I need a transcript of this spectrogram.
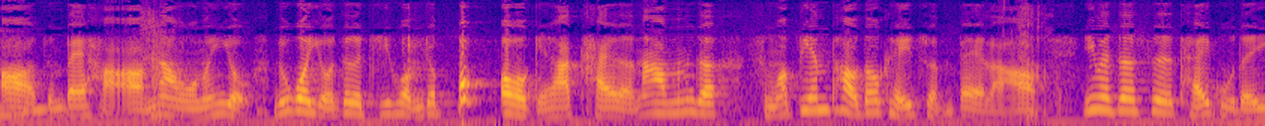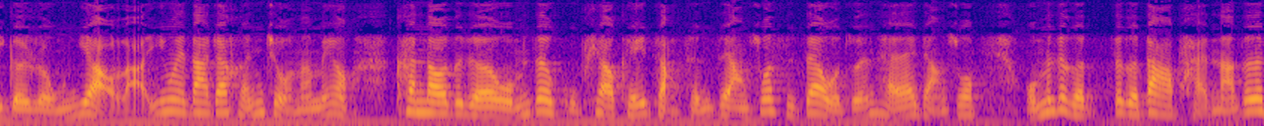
啊？准备好啊，那我们有如果有这个机会，我们就嘣哦给它开了，那我们那个。什么鞭炮都可以准备了啊！因为这是台股的一个荣耀啦。因为大家很久呢没有看到这个我们这个股票可以涨成这样。说实在，我昨天才在讲说，我们这个这个大盘呐，这个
